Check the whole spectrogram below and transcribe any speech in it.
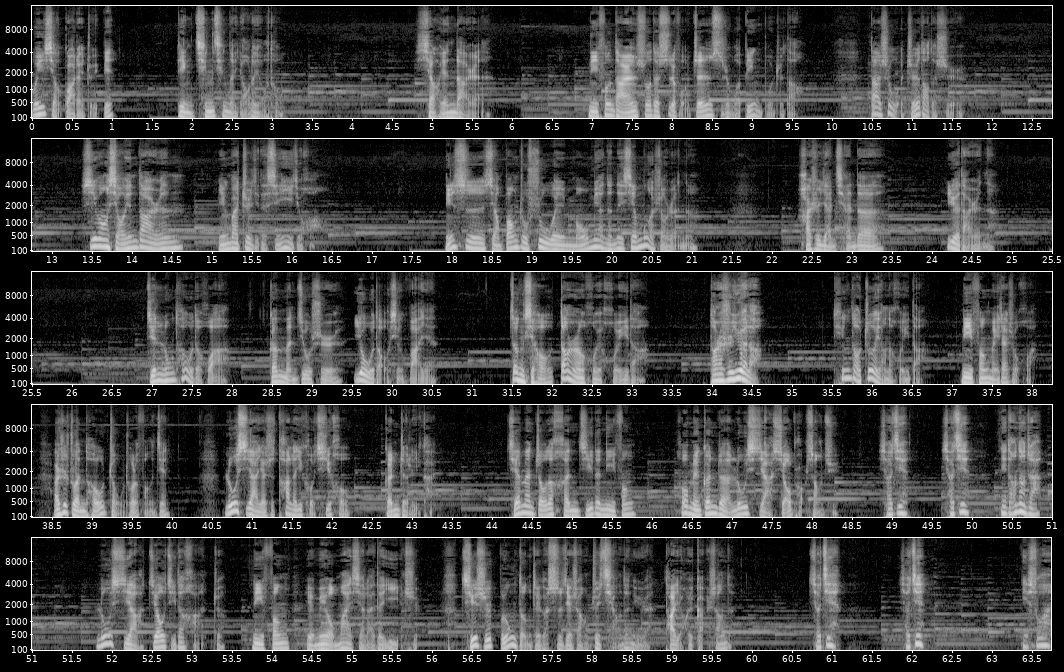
微笑挂在嘴边，并轻轻的摇了摇头。小燕大人，逆风大人说的是否真实，我并不知道，但是我知道的是，希望小燕大人明白自己的心意就好。您是想帮助素未谋面的那些陌生人呢，还是眼前的岳大人呢？金龙透的话根本就是诱导性发言。郑晓当然会回答，当然是岳了。听到这样的回答，逆风没再说话，而是转头走出了房间。露西亚也是叹了一口气后跟着离开。前面走得很急的逆风。后面跟着露西亚小跑上去，小金，小金，你等等着！露西亚焦急地喊着，逆风也没有慢下来的意志。其实不用等这个世界上最强的女人，她也会赶上的。小金，小金，你说，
